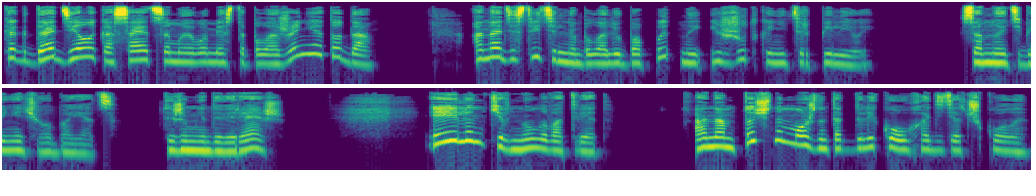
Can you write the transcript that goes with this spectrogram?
Когда дело касается моего местоположения, то да. Она действительно была любопытной и жутко нетерпеливой. Со мной тебе нечего бояться. Ты же мне доверяешь? Эйлин кивнула в ответ. А нам точно можно так далеко уходить от школы?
